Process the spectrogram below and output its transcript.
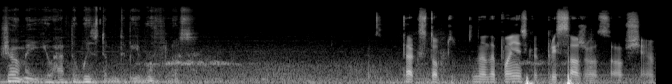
Show me you have the wisdom to be ruthless. Так, стоп, тут надо понять, как присаживаться вообще.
